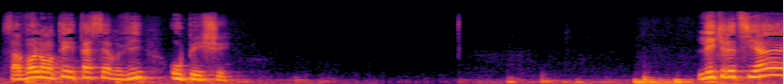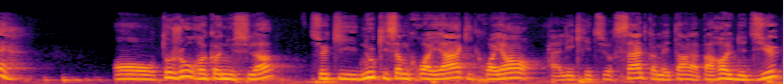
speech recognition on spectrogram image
Sa volonté est asservie au péché. Les chrétiens ont toujours reconnu cela. Ceux qui, nous qui sommes croyants, qui croyons à l'Écriture sainte comme étant la parole de Dieu,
